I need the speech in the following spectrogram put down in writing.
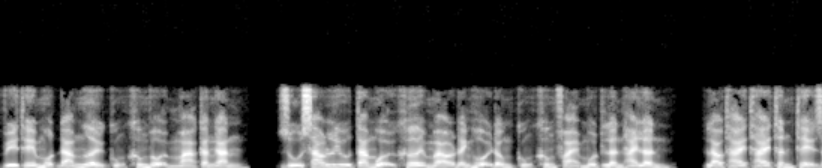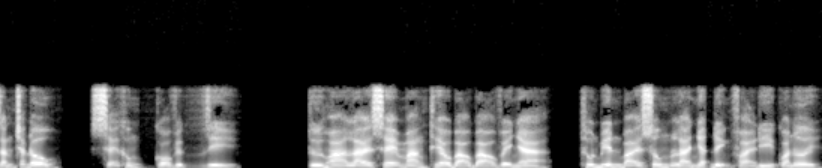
Vì thế một đám người cũng không vội mà can ngăn, dù sao Lưu Tam Muội khơi mào đánh hội đồng cũng không phải một lần hai lần, lão thái thái thân thể rắn chắc đâu, sẽ không có việc gì. Từ hoa lái xe mang theo bảo bảo về nhà, thôn biên bãi sông là nhất định phải đi qua nơi,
